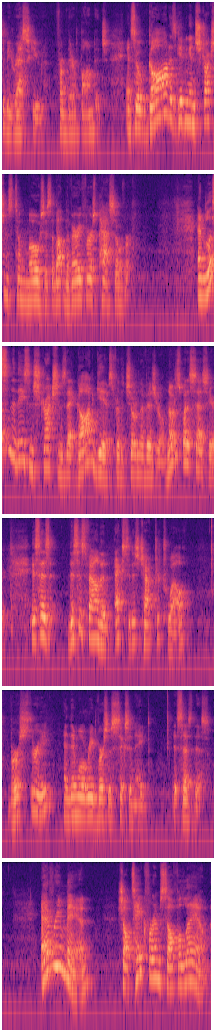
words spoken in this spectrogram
to be rescued from their bondage. And so God is giving instructions to Moses about the very first Passover. And listen to these instructions that God gives for the children of Israel. Notice what it says here. It says, this is found in Exodus chapter 12, verse 3, and then we'll read verses 6 and 8 it says this Every man shall take for himself a lamb.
